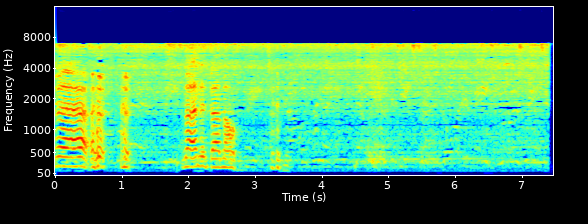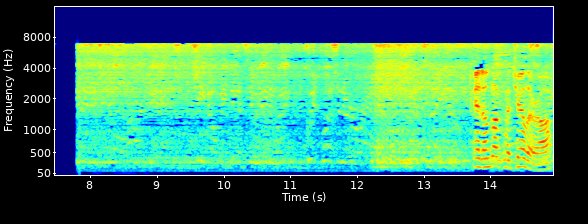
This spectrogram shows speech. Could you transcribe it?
ah, not in the tunnel. Hey, don't my trailer off.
